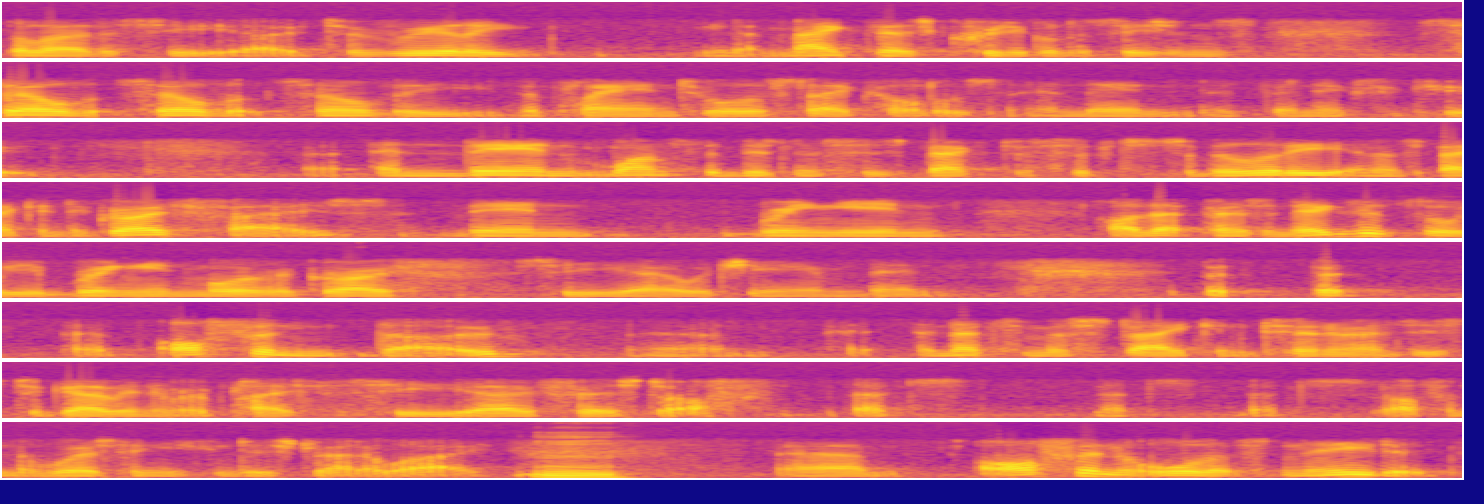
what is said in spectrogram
below the CEO to really you know make those critical decisions, sell sell sell the, the plan to all the stakeholders, and then then execute. Uh, and then once the business is back to stability and it's back into growth phase, then bring in, oh, that person exits, or you bring in more of a growth CEO or GM then. Uh, often, though, um, and that's a mistake in turnarounds, is to go in and replace the CEO first off. That's, that's, that's often the worst thing you can do straight away. Mm. Um, often, all that's needed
